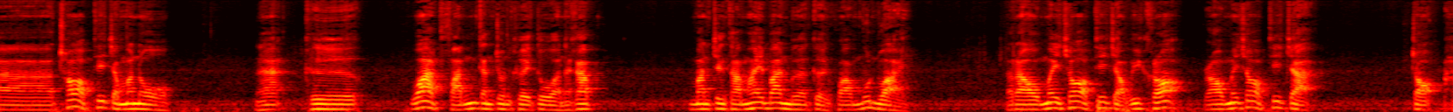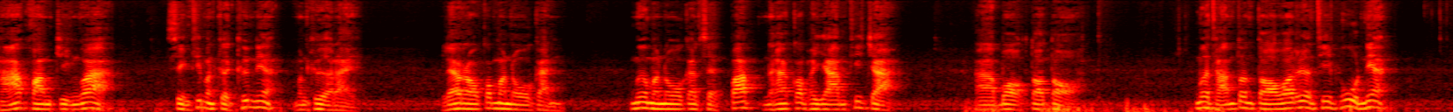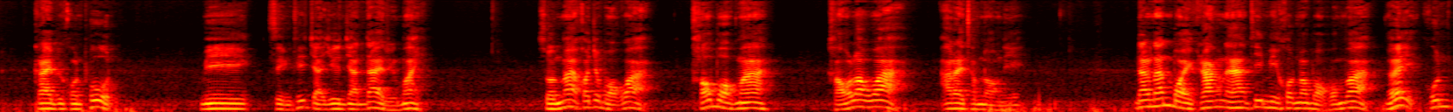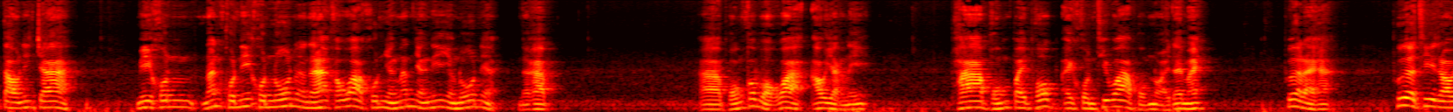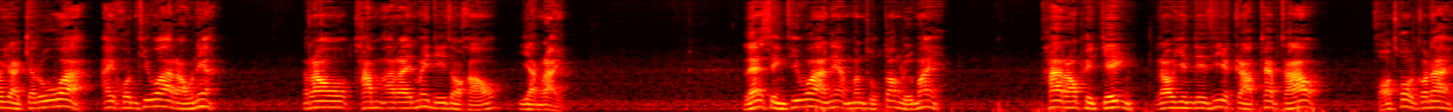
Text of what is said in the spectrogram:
ชอบที่จะมโนนะฮะคือวาดฝันกันจนเคยตัวนะครับ มันจึงทำให้บ้านเมืองเกิดความวุ่นวาย เราไม่ชอบที่จะวิเคราะห์ เราไม่ชอบที่จะเจาะหาความจริงว่าสิ่งที่มันเกิดขึ้นเนี่ยมันคืออะไร แล้วเราก็มโนกัน เมื่อมโนกันเสร็จปั๊บนะฮะก็พยายามที่จะอบอกต่อๆ เมื่อถามต้นต่อว่าเรื่องที่พูดเนี่ยใครเป็นคนพูด มีสิ่งที่จะยืนยันได้หรือไม่ ส่วนมากก็จะบอกว่า เขาบอกมา เขาเล่าว่าอะไรทำนองนี้ ดังนั้นบ่อยครั้งนะฮะที่มีคนมาบอกผมว่า เฮ้ย คุณเต่านินจา มีคนนั้นคนนี้คนนู้นนะฮะเขาว่าคุณอย่างนั้นอย่างนี้อย่างนู้นเนี่ยนะครับอ่าผมก็บอกว่าเอาอย่างนี้ พาผมไปพบไอ้คนที่ว่าผมหน่อยได้ไหม เพื่ออะไรฮะ เพื่อที่เราอยากจะรู้ว่าไอ้คนที่ว่าเราเนี่ย เราทำอะไรไม่ดีต่อเขาอย่างไร และสิ่งที่ว่าเนี่ยมันถูกต้องหรือไม่ ถ้าเราผิดจริง เรายินดีที่จะกราบแทบเท้า ขอโทษก็ได้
